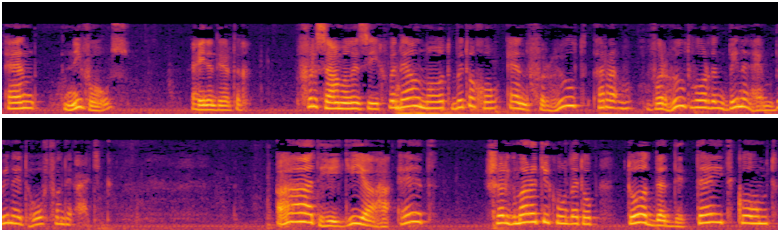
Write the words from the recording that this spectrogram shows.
en niveaus, 31, verzamelen zich venelmoot betocho en verhuld, verhuld worden binnen hem, binnen het hoofd van de Atik. Ad higia haet, shel gmaratikun, let op, totdat de tijd komt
